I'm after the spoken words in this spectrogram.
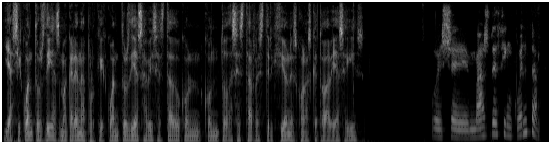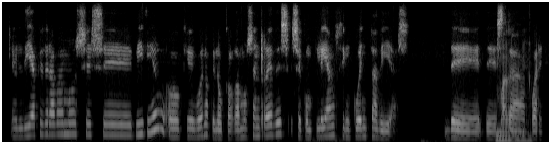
¿Y así cuántos días, Macarena? Porque ¿cuántos días habéis estado con, con todas estas restricciones con las que todavía seguís? Pues eh, más de 50. El día que grabamos ese vídeo, o que bueno, que lo colgamos en redes, se cumplían 50 días de, esta cuarentena,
